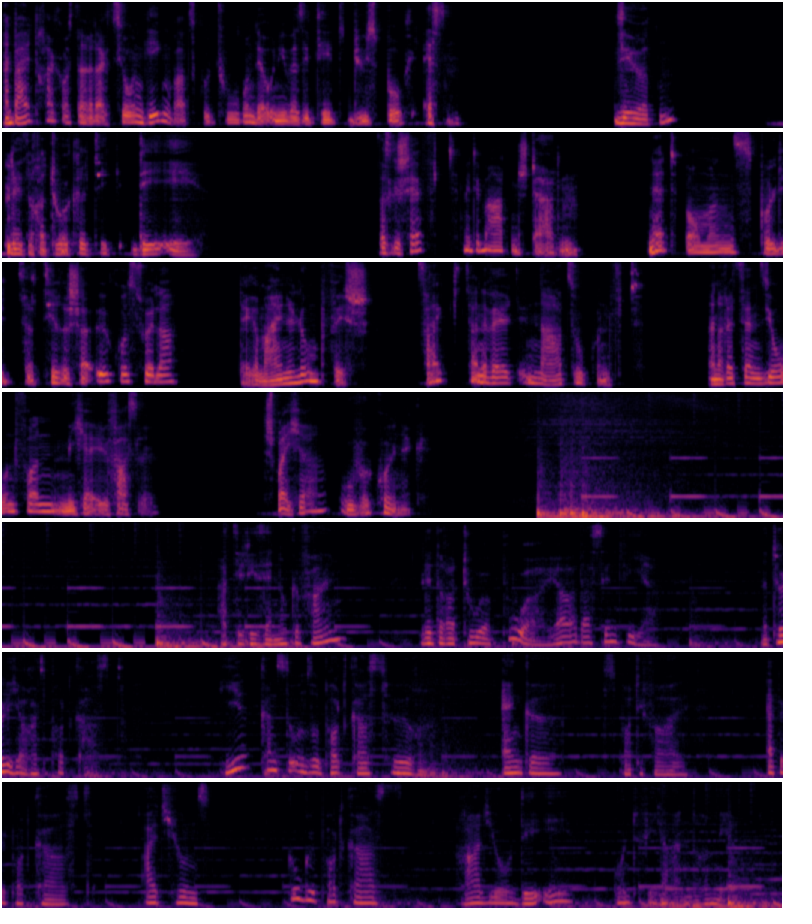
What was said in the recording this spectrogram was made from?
Ein Beitrag aus der Redaktion Gegenwartskulturen der Universität Duisburg-Essen. Sie hörten Literaturkritik.de Das Geschäft mit dem Artensterben. Ned Bowmans politsatirischer Ökothriller der gemeine Lumpfisch zeigt seine Welt in naher Zukunft. Eine Rezension von Michael Fassel. Sprecher Uwe Kulnig. Hat dir die Sendung gefallen? Literatur pur, ja, das sind wir. Natürlich auch als Podcast. Hier kannst du unsere Podcasts hören. Anchor, Spotify, Apple Podcast, iTunes, Google Podcasts, radio.de und viele andere mehr.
